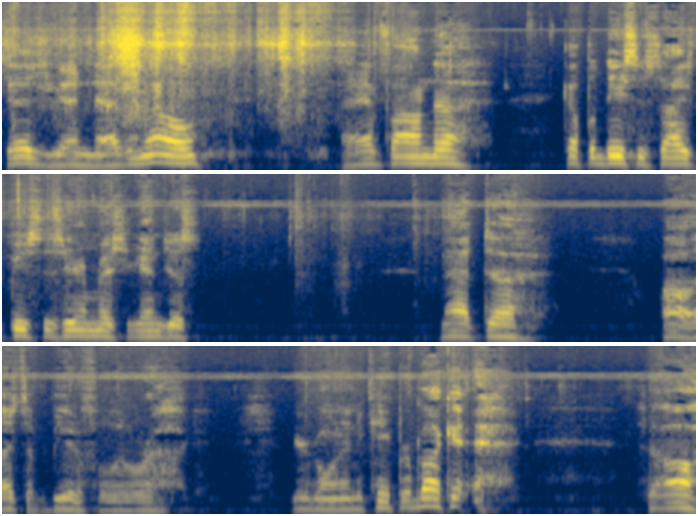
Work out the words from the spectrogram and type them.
because you never know. I have found a couple decent sized pieces here in Michigan, just not, uh, wow, that's a beautiful little rock. You're going in the keeper bucket. So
